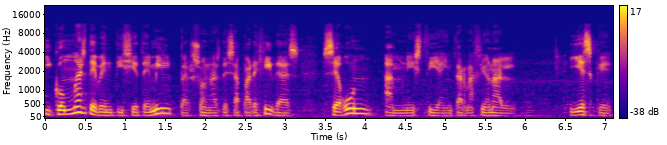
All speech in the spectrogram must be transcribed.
y con más de 27.000 personas desaparecidas, según Amnistía Internacional. Y es que,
